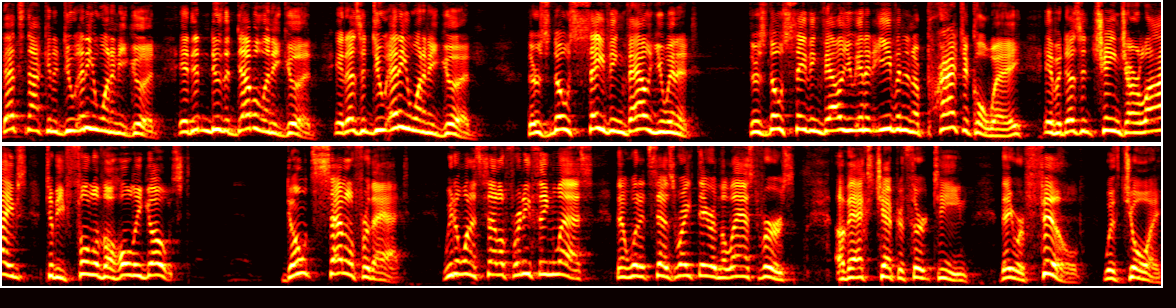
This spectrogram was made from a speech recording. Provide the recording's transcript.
That's not going to do anyone any good. It didn't do the devil any good. It doesn't do anyone any good. There's no saving value in it. There's no saving value in it, even in a practical way, if it doesn't change our lives to be full of the Holy Ghost. Don't settle for that. We don't want to settle for anything less than what it says right there in the last verse of Acts chapter 13. They were filled with joy.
